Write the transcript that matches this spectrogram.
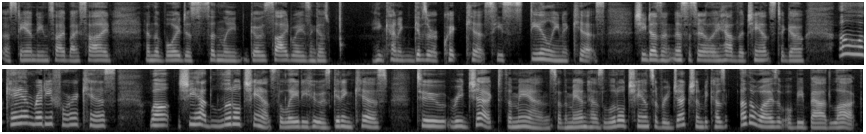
uh standing side by side, and the boy just suddenly goes sideways and goes, he kind of gives her a quick kiss. He's stealing a kiss. She doesn't necessarily have the chance to go, Oh, okay, I'm ready for a kiss. Well, she had little chance, the lady who is getting kissed, to reject the man. So the man has little chance of rejection because otherwise it will be bad luck.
